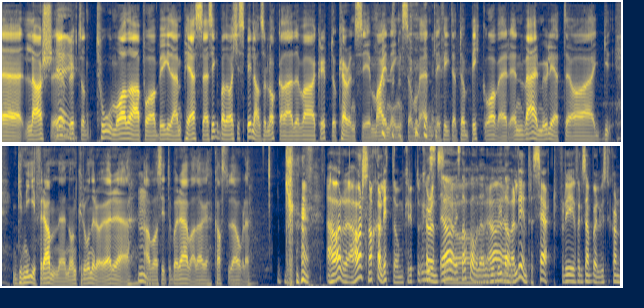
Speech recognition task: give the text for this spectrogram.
Eh, Lars har brukt sånn to måneder på å bygge deg en PC. Jeg er sikker på at det var ikke spillene som lokka deg, det var cryptocurrency mining som endelig fikk deg til å bikke over enhver mulighet til å gni fram noen kroner og øre mm. av å sitte på ræva. Da kaster du deg over det. jeg har, jeg har snakka litt om cryptocurrency. Ja, vi om det. Ja, jeg er veldig interessert. Fordi for eksempel, hvis du kan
